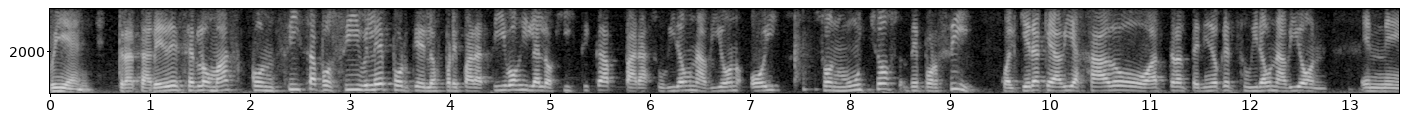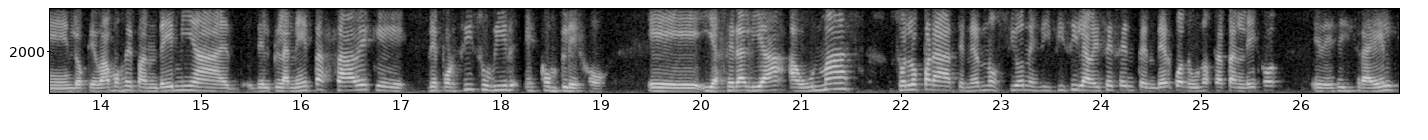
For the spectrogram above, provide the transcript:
Bien, trataré de ser lo más concisa posible porque los preparativos y la logística para subir a un avión hoy son muchos de por sí. Cualquiera que ha viajado o ha tenido que subir a un avión en, lo que vamos de pandemia del planeta sabe que de por sí subir es complejo eh, y hacer aliá aún más. Solo para tener nociones, difícil a veces entender cuando uno está tan lejos eh, desde Israel.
